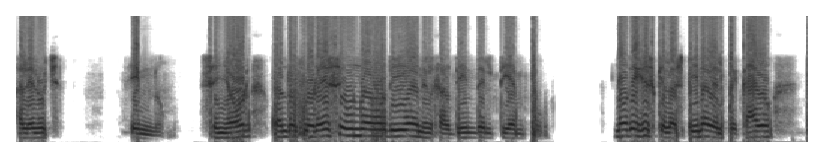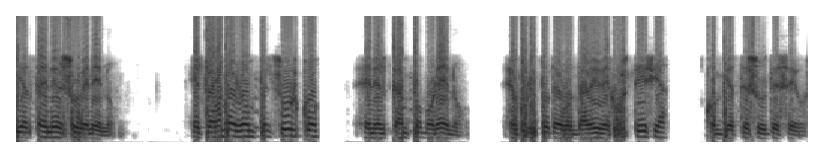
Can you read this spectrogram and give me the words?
Aleluya. Himno. Señor, cuando florece un nuevo día en el jardín del tiempo, no dejes que la espina del pecado vierta en él su veneno. El trabajo rompe el surco en el campo moreno, en frutos de bondad y de justicia, convierte sus deseos.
